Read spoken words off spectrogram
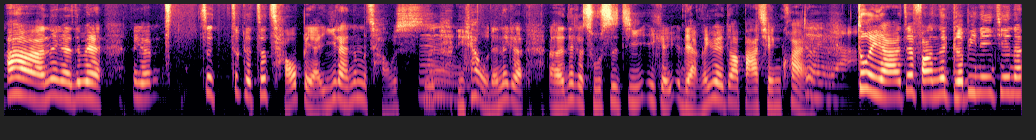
啊，那个对不对？那个这这个这朝北啊，依然那么潮湿，你看我的那个呃那个除湿机一个两个月都要八千块。对呀，对呀、这房子隔壁那一间呢，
